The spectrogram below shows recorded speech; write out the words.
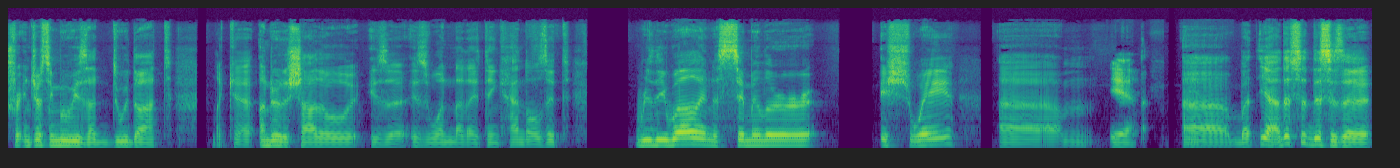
for interesting movies that do that. Like uh, Under the Shadow is a is one that I think handles it really well in a similar ish way. Um, yeah uh, but yeah, this is this is a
